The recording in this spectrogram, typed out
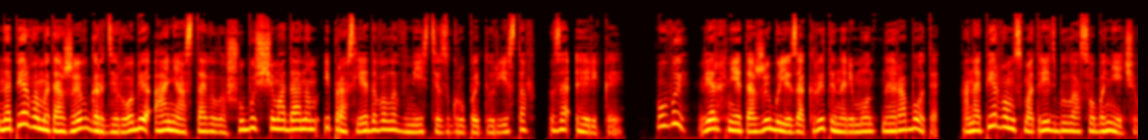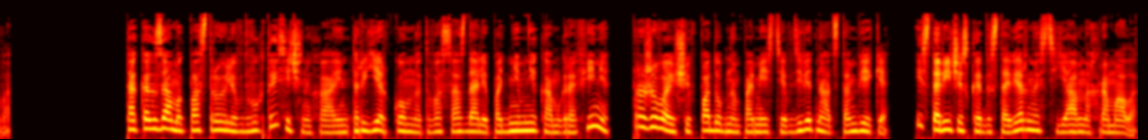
На первом этаже в гардеробе Аня оставила шубу с чемоданом и проследовала вместе с группой туристов за Эрикой. Увы, верхние этажи были закрыты на ремонтные работы, а на первом смотреть было особо нечего. Так как замок построили в 2000-х, а интерьер комнат воссоздали по дневникам графини, проживающей в подобном поместье в XIX веке, историческая достоверность явно хромала.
